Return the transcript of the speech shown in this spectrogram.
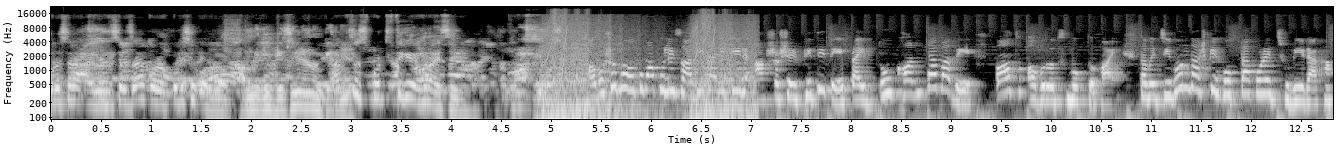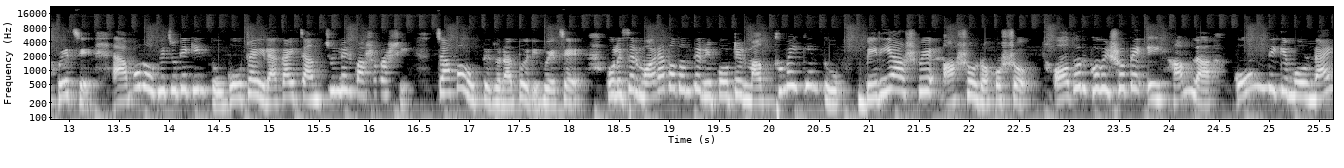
অনুসারে আইন অনুসারে যা করে পুলিশে করবে। আপনি কি গেছিলেন ওখানে আমি তো স্পোর্টস থেকে এখন আইছি। অবশ্য মহকুমা পুলিশ আধিকারিকের আশ্বাসের ভিত্তিতে প্রায় দু ঘণ্টা বাদে পথ অবরোধ মুক্ত হয়। তবে জীবন দাসকে হত্যা করে ঝুলিয়ে রাখা হয়েছে। এমন অভিযোগে কিন্তু গোটা এলাকায় চাঞ্চল্যের পাশাপাশি চাপা উত্তেজনা তৈরি হয়েছে। পুলিশের ময়নাতদন্তের রিপোর্টের মাধ্যমেই কিন্তু বেরিয়ে আসবে আসল রহস্য। অদূর ভবিষ্যতে এই হামলা কোন দিকে মোড় নেয়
